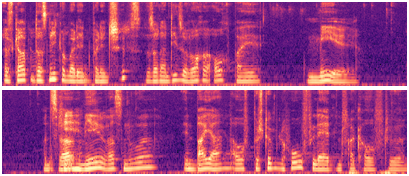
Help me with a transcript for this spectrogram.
es gab das nicht nur bei den, bei den Chips, sondern diese Woche auch bei Mehl. Und zwar Okay. Mehl, was nur in Bayern auf bestimmten Hofläden verkauft wird.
